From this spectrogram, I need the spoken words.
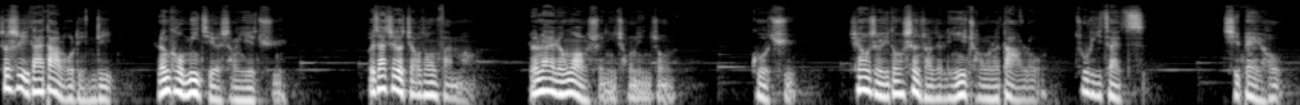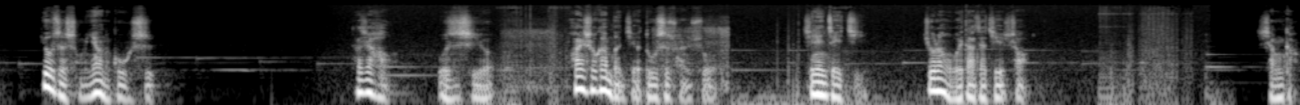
这是一带大楼林立、人口密集的商业区，而在这个交通繁忙、人来人往的水泥丛林中，过去曾有着一栋盛传着灵异传闻的大楼伫立在此，其背后又有着什么样的故事？大家好，我是希尔，欢迎收看本集的都市传说。今天这一集，就让我为大家介绍香港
